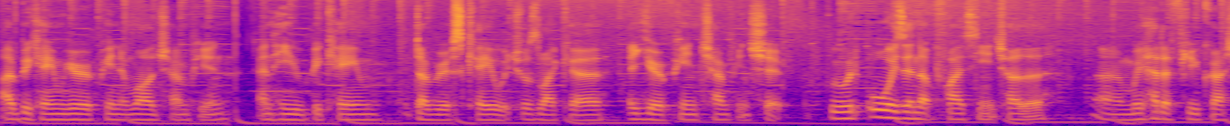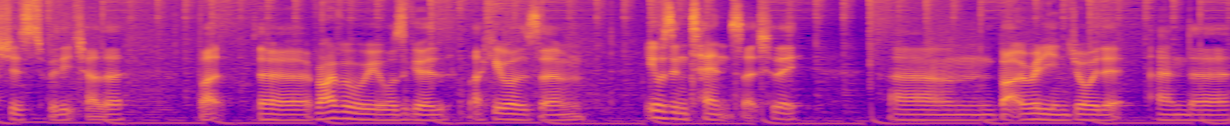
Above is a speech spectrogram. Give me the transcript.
I became European and World Champion, and he became WSK, which was like a, a European Championship. We would always end up fighting each other. Um, we had a few crashes with each other, but the rivalry was good. Like it was, um, it was intense actually. Um, but I really enjoyed it, and uh,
